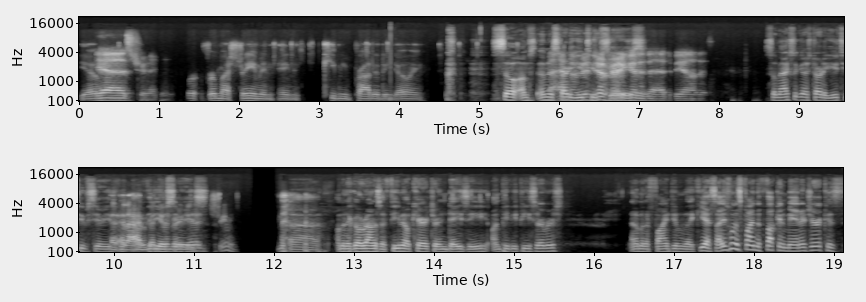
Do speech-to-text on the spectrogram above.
Yeah. Yeah, that's true. I did. for, for my stream and, and keep me prodded and going. So I'm, I'm gonna start a haven't been YouTube very good series. at that, to be honest. So I'm actually gonna start a YouTube series, And, with and I a haven't video doing very good series. streaming. uh, I'm gonna go around as a female character in DayZ on PvP servers, and I'm gonna find people like, yes, I just want to find the fucking manager because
